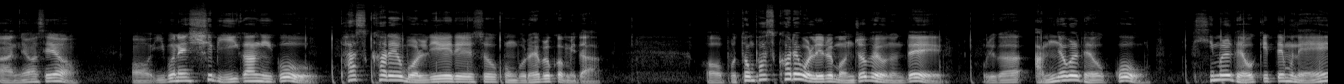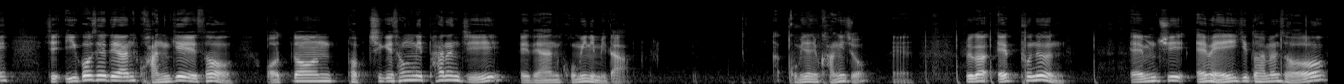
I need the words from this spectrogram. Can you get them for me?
아, 안녕하세요. 어, 이번엔 12강이고 파스칼의 원리에 대해서 공부를 해볼 겁니다. 어, 보통 파스칼의 원리를 먼저 배우는데 우리가 압력을 배웠고 힘을 배웠기 때문에 이제 이것에 대한 관계에서 어떤 법칙이 성립하는지에 대한 고민입니다. 아, 고민이 아니고 강의죠. 예. 우리가 F는 mg, ma이기도 하면서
